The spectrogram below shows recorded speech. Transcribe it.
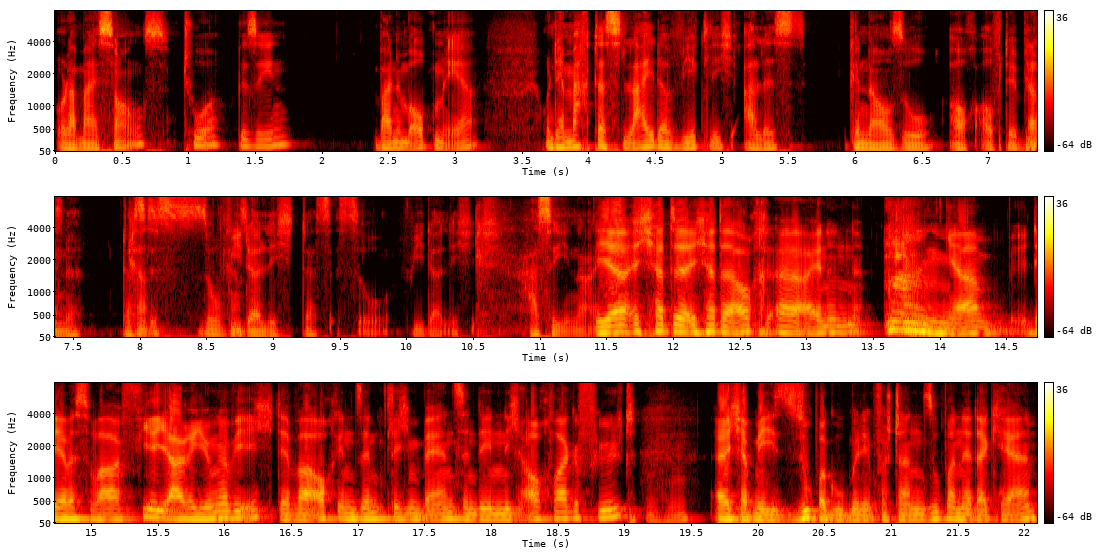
oder My Songs Tour gesehen, bei einem Open Air. Und er macht das leider wirklich alles genauso auch auf der. Bühne. Das Krass. ist so Krass. widerlich, das ist so widerlich. Ich hasse ihn eigentlich. Ja, ich hatte, ich hatte auch äh, einen, ja, der war vier Jahre jünger wie ich, der war auch in sämtlichen Bands, in denen ich auch war, gefühlt. Mhm. Äh, ich habe mich super gut mit ihm verstanden, super netter Kerl.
